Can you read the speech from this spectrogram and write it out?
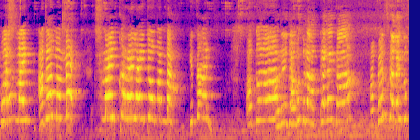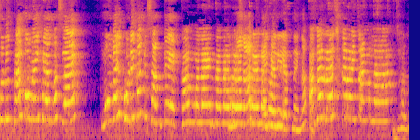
बस स्नाईप अगं मम्मी स्नाईप करायला येतो बंदा इथं आण. अगं अरे जागो तुला अक्कल आहे का अभ्यास करायचं सोडून काय मोबाईल खेळत बसलाय मोबाईल थोडी ना मी सांगते का मला एकदा ना तुला रश ना करायला ऐकायला जाऊ दे. येत नाही ना अगं रश करायचा आहे मला झाडू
